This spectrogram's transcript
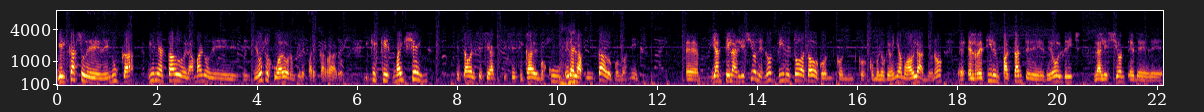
y el caso de Luca viene atado de la mano de, de- de otro jugador, aunque les parezca raro, y que es que Mike James, que estaba en el CSK de Moscú, era el apuntado por los Knicks. Eh, y ante las lesiones, ¿no? Viene todo atado con, con- con- como lo que veníamos hablando, ¿no? Eh, el retiro impactante de, de Aldrich, la lesión de, de- de-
